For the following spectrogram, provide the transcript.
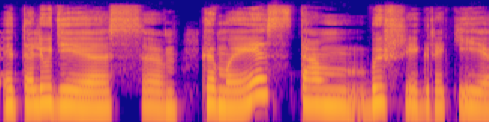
Это люди с КМС, там бывшие игроки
